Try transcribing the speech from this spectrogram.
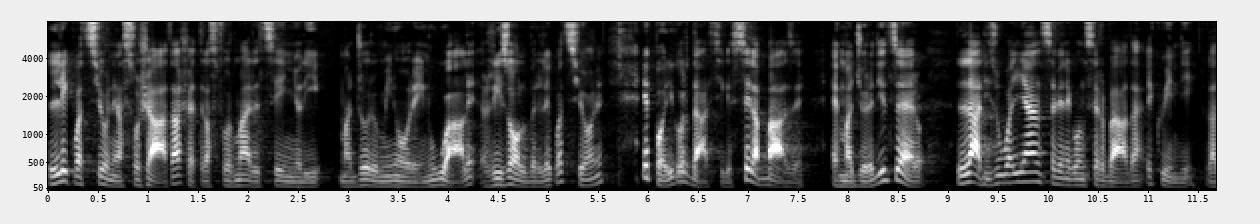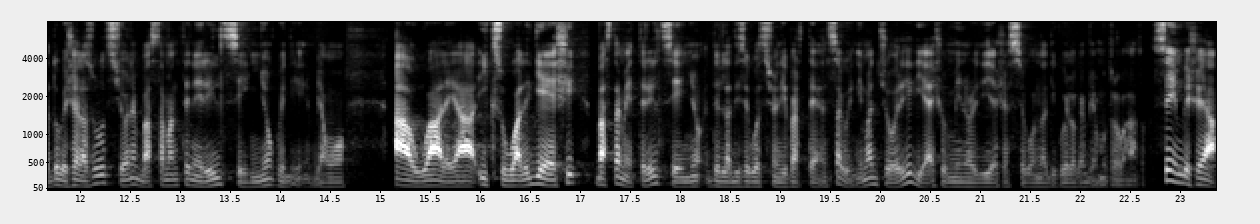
l'equazione associata, cioè trasformare il segno di maggiore o minore in uguale, risolvere l'equazione e poi ricordarsi che se la base è maggiore di 0, la disuguaglianza viene conservata e quindi laddove c'è la soluzione basta mantenere il segno, quindi abbiamo a uguale a x uguale 10, basta mettere il segno della disequazione di partenza, quindi maggiore di 10 o minore di 10 a seconda di quello che abbiamo trovato. Se invece A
